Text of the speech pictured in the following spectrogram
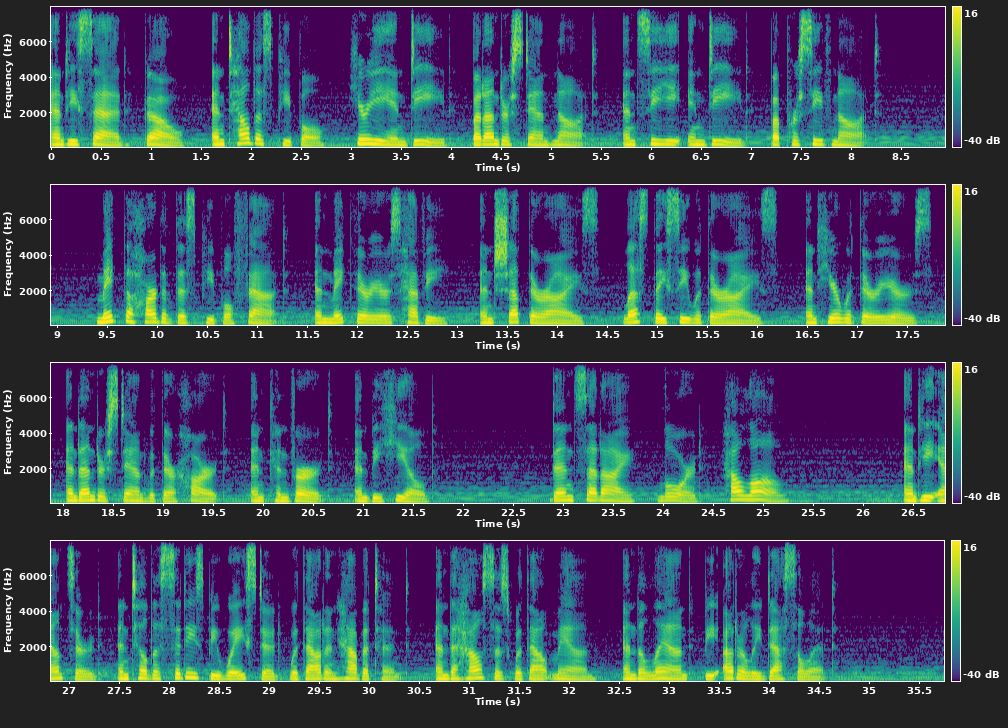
And he said, Go, and tell this people, Hear ye indeed, but understand not, and see ye indeed, but perceive not. Make the heart of this people fat, and make their ears heavy, and shut their eyes, lest they see with their eyes, and hear with their ears, and understand with their heart, and convert, and be healed. Then said I, Lord, how long? And he answered, Until the cities be wasted without inhabitant, and the houses without man, and the land be utterly desolate.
